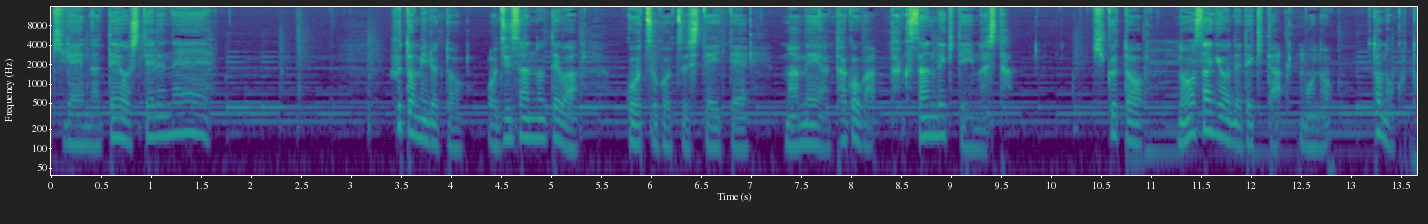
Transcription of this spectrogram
綺麗な手をしてるね。ふと見るとおじさんの手はゴツゴツしていて豆やタコがたくさんできていました。聞くと農作業でできたものとのこと。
